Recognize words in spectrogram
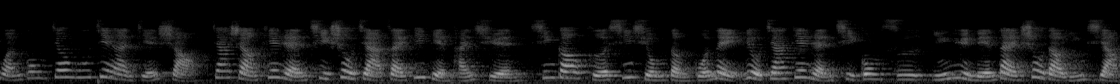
完工交屋建案减少，加上天然气售价在低点盘旋，新高和新雄等国内六家天然气公司营运连带受到影响。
